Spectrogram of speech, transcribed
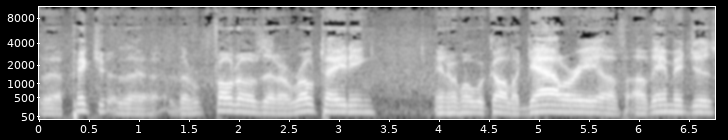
the picture the the photos that are rotating in what we call a gallery of of images.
